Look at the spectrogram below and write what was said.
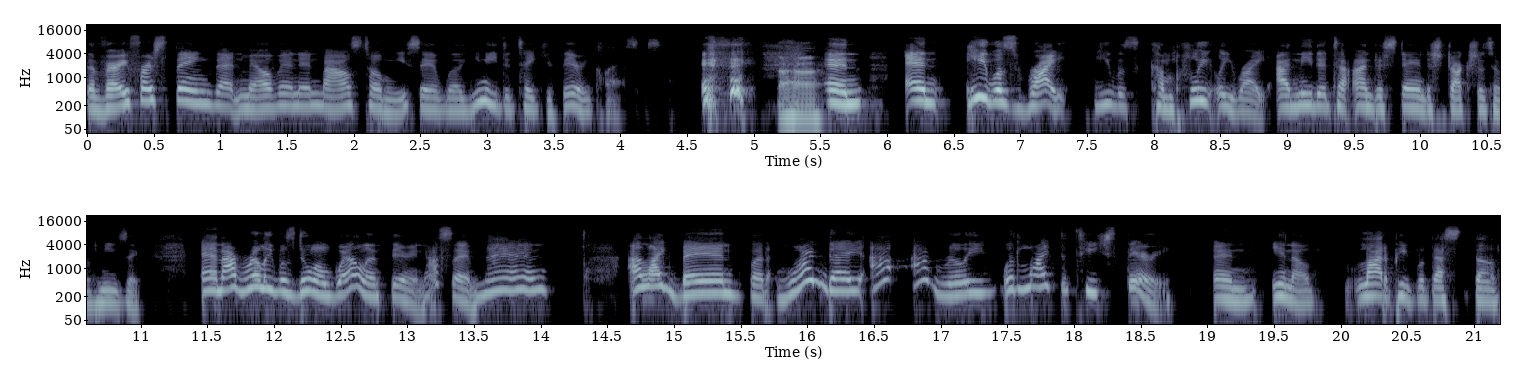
the very first thing that Melvin N. Miles told me, he said, Well, you need to take your theory classes. uh-huh. and and he was right he was completely right i needed to understand the structures of music and i really was doing well in theory and i said man i like band but one day i, I really would like to teach theory and you know a lot of people that's the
